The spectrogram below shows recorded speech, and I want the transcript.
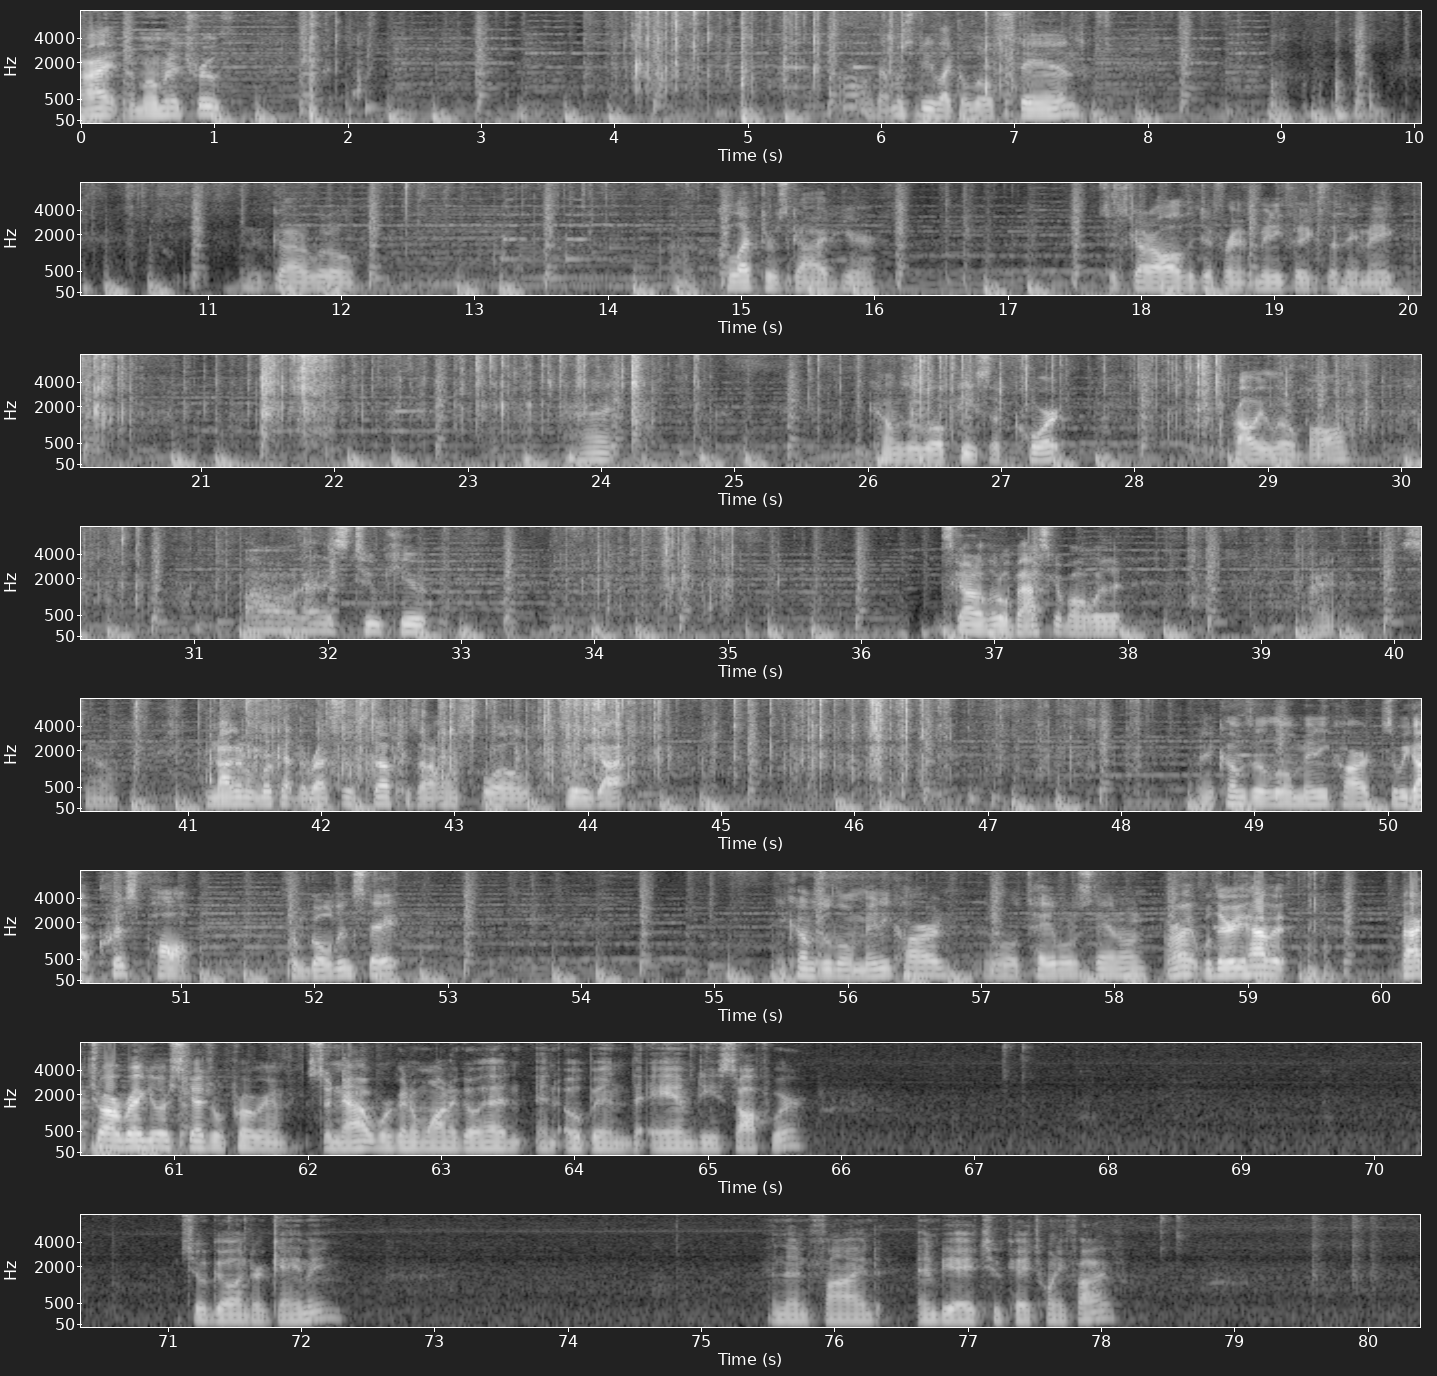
All right, the moment of truth. Oh, that must be like a little stand. We've got a little uh, collector's guide here. So it's got all the different minifigs that they make. Alright. Comes with a little piece of court. Probably a little ball. That is too cute. It's got a little basketball with it. Alright, so I'm not going to look at the rest of the stuff because I don't want to spoil who we got. And it comes with a little mini card. So we got Chris Paul from Golden State. He comes with a little mini card, and a little table to stand on. All right, well there you have it. Back to our regular scheduled program. So now we're going to want to go ahead and open the AMD software. So go under gaming and then find NBA 2K25.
